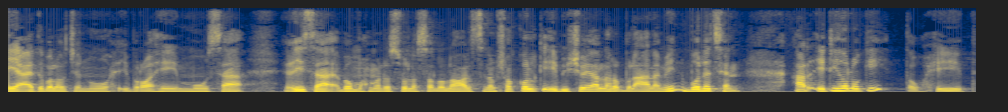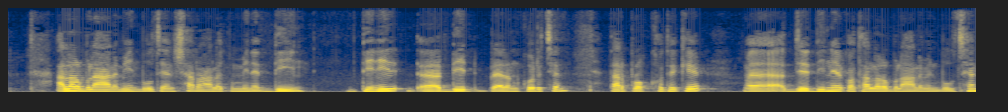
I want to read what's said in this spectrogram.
এই আয়তে বলা হচ্ছে, নূহ, ইব্রাহিম, মুসা, ঈসা এবং মোহাম্মদ রসুল্লাহ সাল্লাহ আলসালাম সকলকে এই বিষয়ে আল্লাহ রবুল্লাহ আলমিন বলেছেন। আর এটি হলো কি? তৌহিদ আল্লাহ রবুল্লাহ আলমিন বলছেন, সারা আলাকুম মিনের দিন। তিনি দিন প্রেরণ করেছেন। তার পক্ষ থেকে যে দিনের কথা আল্লাহ রবুল্লাহ আলমিন বলছেন,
